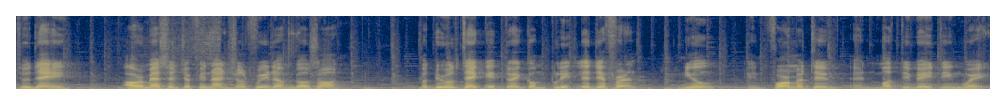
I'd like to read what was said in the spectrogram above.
Today, our message of financial freedom goes on, but we will take it to a completely different, new, informative, and motivating way.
